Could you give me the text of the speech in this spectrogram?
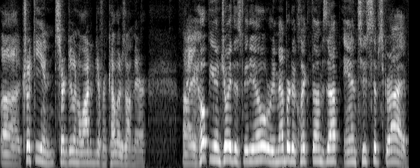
uh, tricky and start doing a lot of different colors on there. I hope you enjoyed this video. Remember to click thumbs up and to subscribe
